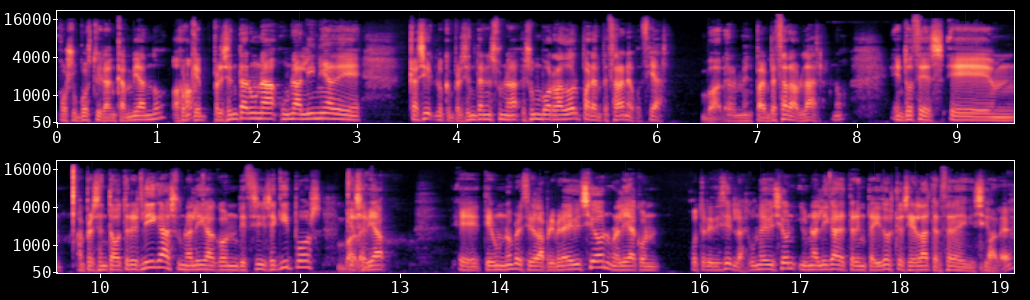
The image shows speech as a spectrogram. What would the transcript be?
por supuesto, irán cambiando, Ajá. porque presentan una, una línea de. Casi lo que presentan es, una, es un borrador para empezar a negociar. Vale. realmente, para empezar a hablar. ¿no? Entonces, eh, han presentado tres ligas, una liga con 16 equipos, Vale. que sería, eh, tiene un nombre, sería la primera división, una liga con otra 16, la segunda división, y una liga de 32, que sería la tercera división. Vale.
